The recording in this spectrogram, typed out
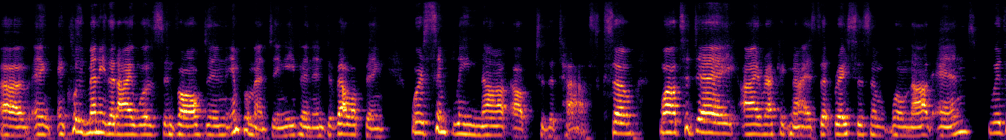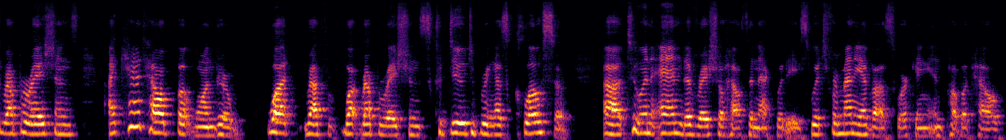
uh, include many that I was involved in implementing, even in developing, were simply not up to the task. So while today I recognize that racism will not end with reparations, I can't help but wonder what, what reparations could do to bring us closer uh, to an end of racial health inequities, which for many of us working in public health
